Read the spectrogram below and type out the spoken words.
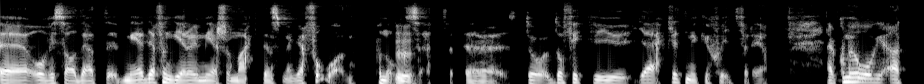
Eh, och vi sa det att media fungerar ju mer som maktens megafon på något mm. sätt. Eh, då, då fick vi ju jäkligt mycket skit för det. Jag kommer ihåg att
